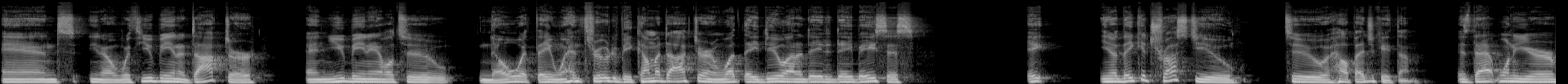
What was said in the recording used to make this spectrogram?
and you know with you being a doctor and you being able to know what they went through to become a doctor and what they do on a day-to-day basis it you know they could trust you to help educate them. Is that one of your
